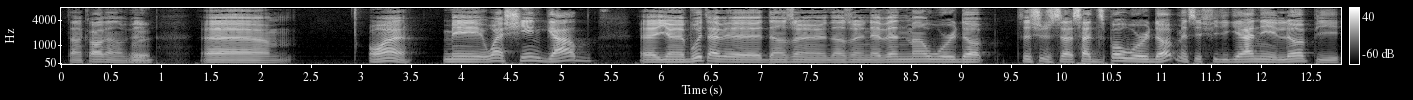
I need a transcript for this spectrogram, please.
T'étais encore en ville. Ouais. Euh, ouais. Mais ouais, Chien de garde, euh, il y a un bout dans, un, dans un événement Word Up. Ça, ça dit pas Word Up, mais c'est Filigrane est là, puis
